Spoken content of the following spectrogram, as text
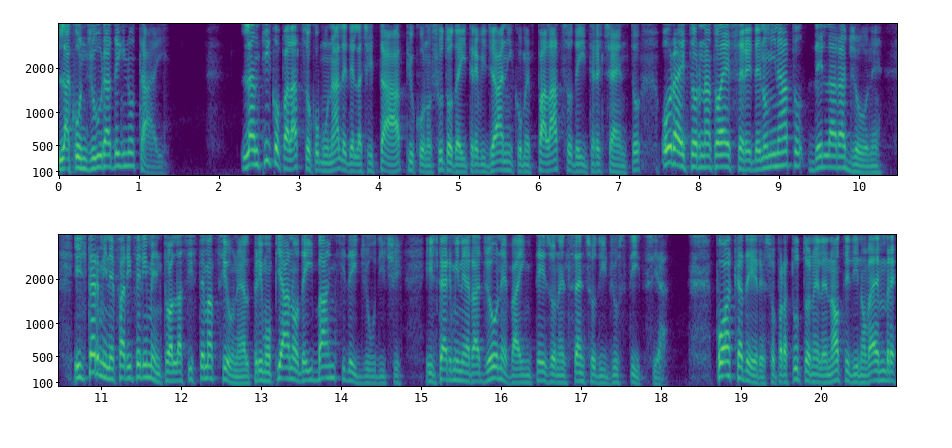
La congiura dei notai. L'antico palazzo comunale della città, più conosciuto dai trevigiani come Palazzo dei Trecento, ora è tornato a essere denominato della Ragione. Il termine fa riferimento alla sistemazione al primo piano dei banchi dei giudici. Il termine ragione va inteso nel senso di giustizia. Può accadere, soprattutto nelle notti di novembre,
